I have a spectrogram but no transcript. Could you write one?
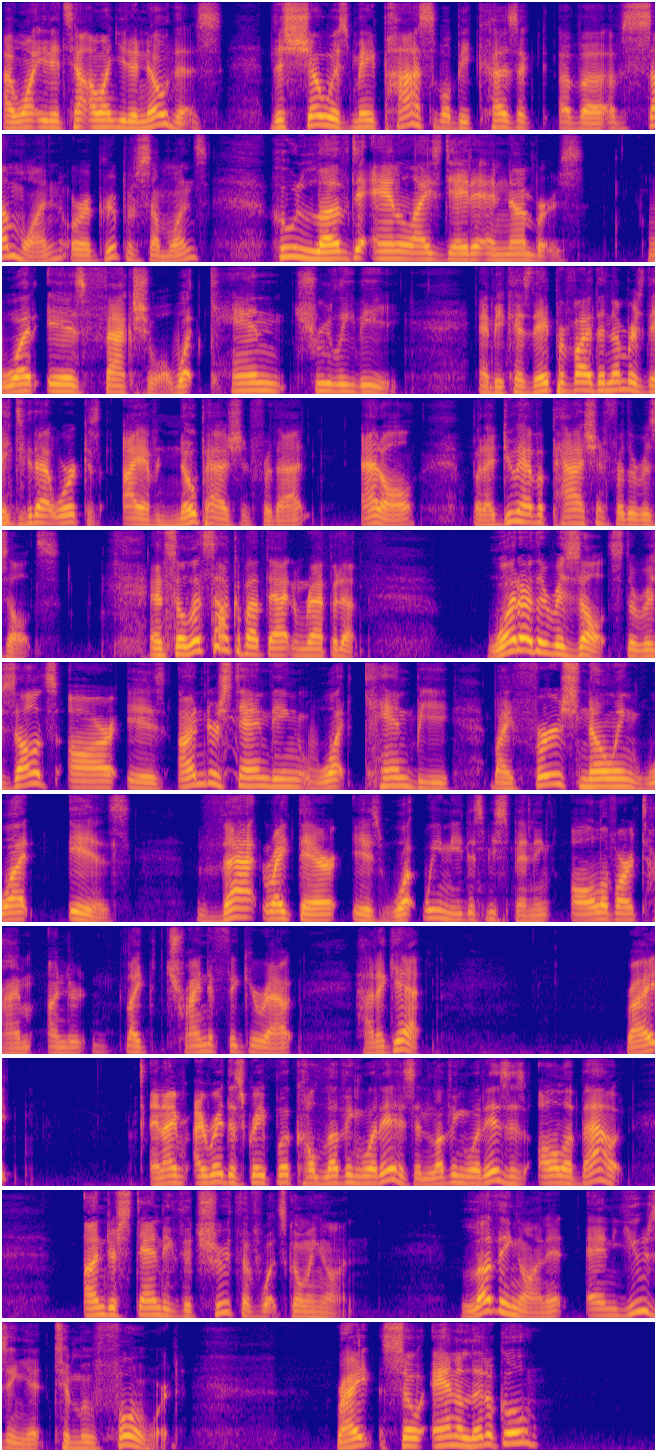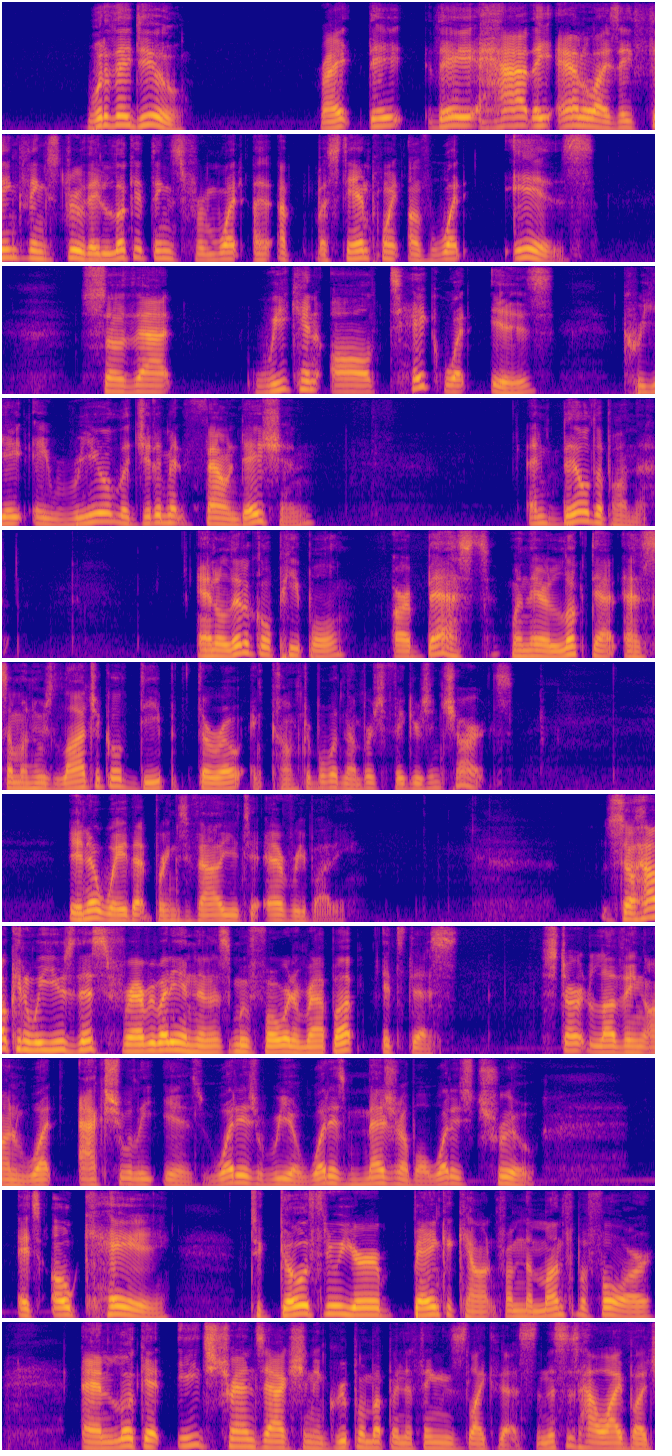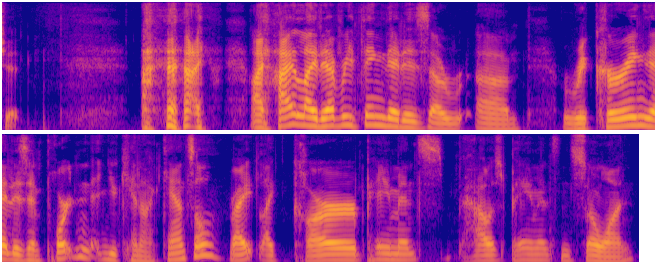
I want you to tell I want you to know this. This show is made possible because of, a, of someone or a group of someone's who love to analyze data and numbers. What is factual? What can truly be? And because they provide the numbers, they do that work because I have no passion for that at all, but I do have a passion for the results. And so let's talk about that and wrap it up. What are the results? The results are is understanding what can be by first knowing what is. That right there is what we need to be spending all of our time under, like trying to figure out how to get. Right? And I, I read this great book called Loving What Is, and Loving What Is is all about understanding the truth of what's going on, loving on it, and using it to move forward. Right? So, analytical, what do they do? Right? They they have they analyze they think things through. They look at things from what a, a standpoint of what is so that we can all take what is create a real legitimate foundation and build upon that. Analytical people are best when they are looked at as someone who's logical deep thorough and comfortable with numbers figures and charts in a way that brings value to everybody so, how can we use this for everybody? And then let's move forward and wrap up. It's this start loving on what actually is, what is real, what is measurable, what is true. it's okay to go through your bank account from the month before and look at each transaction and group them up into things like this. And this is how I budget. I, I highlight everything that is a um, recurring that is important that you cannot cancel, right? Like car payments, house payments, and so on.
